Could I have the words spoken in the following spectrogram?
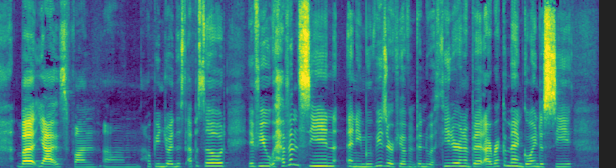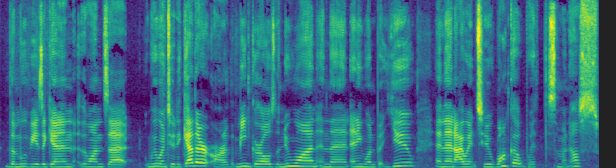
But yeah, it's fun. Um, hope you enjoyed this episode. If you haven't seen any movies or if you haven't been to a theater in a bit, I recommend going to see the movies again, the ones that we went to together are the Mean Girls, the new one, and then Anyone But You. And then I went to Wonka with someone else.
